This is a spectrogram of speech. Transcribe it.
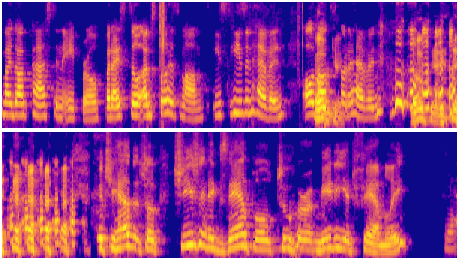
My dog passed in April, but I still I'm still his mom. He's he's in heaven. All dogs okay. go to heaven. okay. but she has it. So she's an example to her immediate family. Yeah.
